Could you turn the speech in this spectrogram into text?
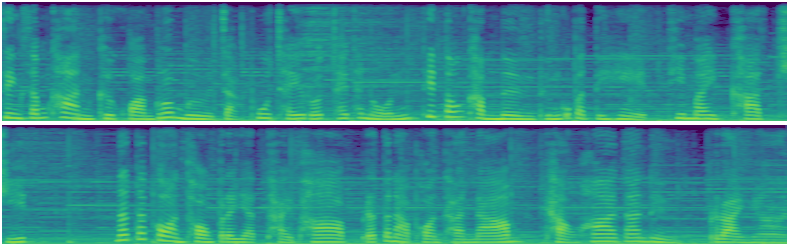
สิ่งสำคัญคือความร่วมมือจากผู้ใช้รถใช้ถนนที่ต้องคำนึงถึงอุบัติเหตุที่ไม่คาดคิดนัตกรทองประหยัดถ่ายภาพ รัตนาพรทานน้ำ ข่าว5หน้าหนึ่งรายงาน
